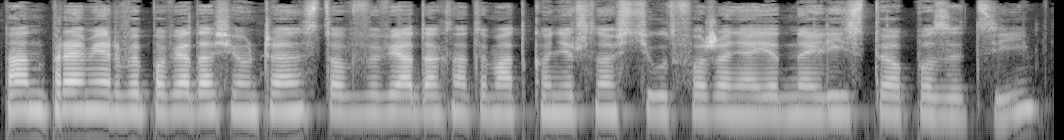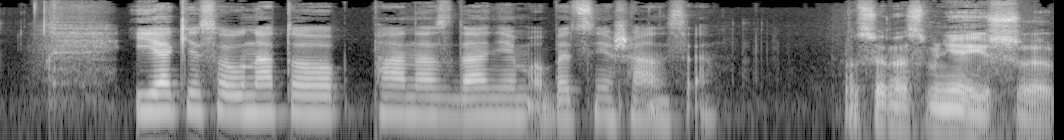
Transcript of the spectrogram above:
Pan premier wypowiada się często w wywiadach na temat konieczności utworzenia jednej listy opozycji. I jakie są na to Pana zdaniem obecnie szanse? No coraz mniejsze.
